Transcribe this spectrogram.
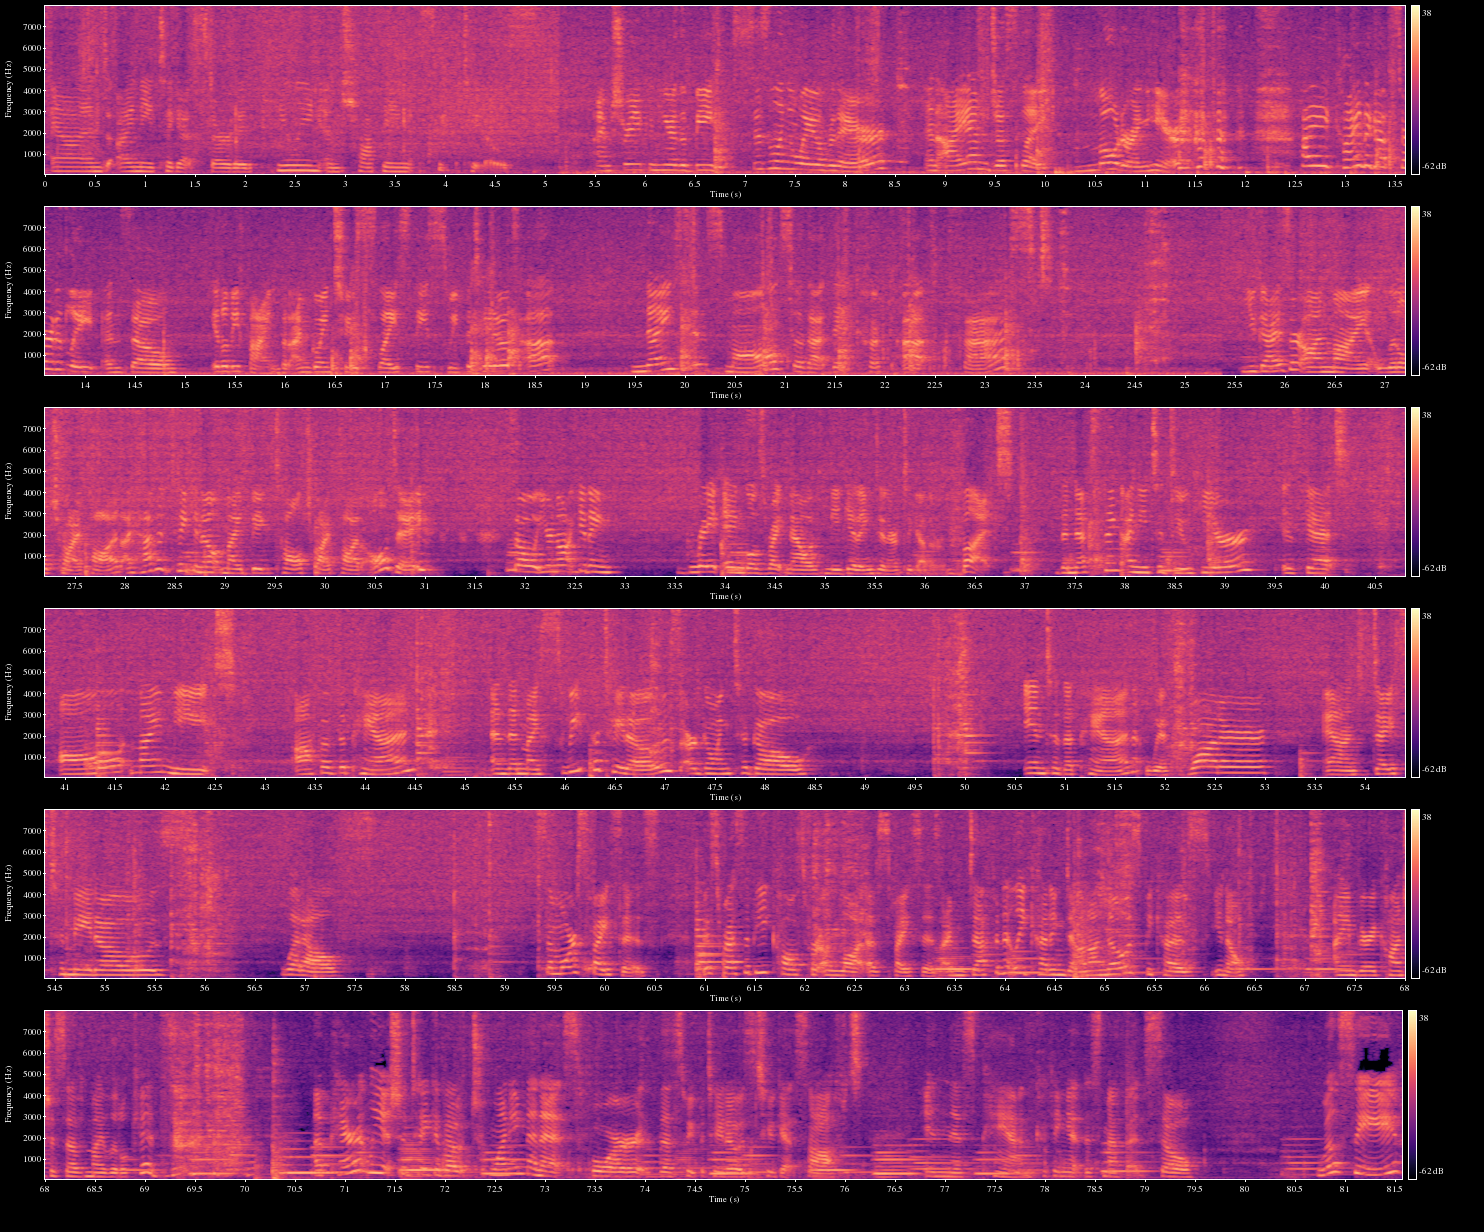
And I need to get started peeling and chopping sweet potatoes. I'm sure you can hear the beef sizzling away over there. And I am just like motoring here. I kind of got started late and so it'll be fine. But I'm going to slice these sweet potatoes up nice and small so that they cook up fast. You guys are on my little tripod. I haven't taken out my big tall tripod all day, so you're not getting great angles right now of me getting dinner together. But the next thing I need to do here is get all my meat off of the pan and then my sweet potatoes are going to go into the pan with water and diced tomatoes. What else? Some more spices. This recipe calls for a lot of spices. I'm definitely cutting down on those because, you know, I am very conscious of my little kids. Apparently it should take about 20 minutes for the sweet potatoes to get soft in this pan, cooking it this method. So we'll see.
